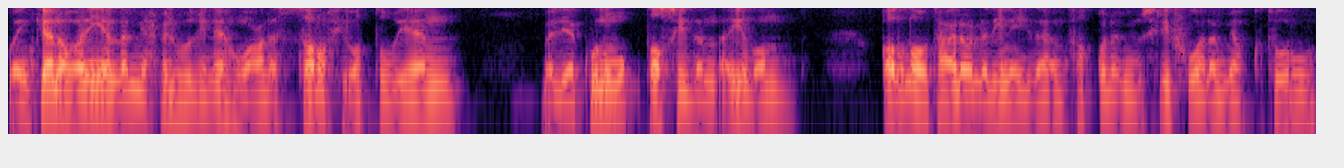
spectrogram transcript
وإن كان غنيا لم يحمله غناه على السرف والطغيان بل يكون مقتصدا أيضا. قال الله تعالى والذين إذا أنفقوا لم يسرفوا ولم يقتروا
